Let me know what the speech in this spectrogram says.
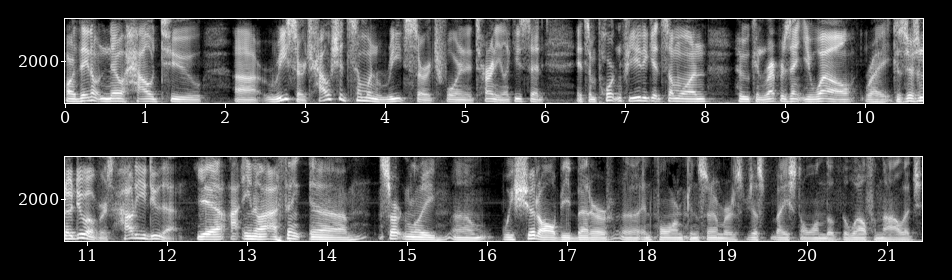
Or they don't know how to uh, research. How should someone research for an attorney? Like you said, it's important for you to get someone who can represent you well, Right. Because there's no do overs. How do you do that? Yeah, I, you know, I think um, certainly um, we should all be better uh, informed consumers just based on the, the wealth of knowledge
